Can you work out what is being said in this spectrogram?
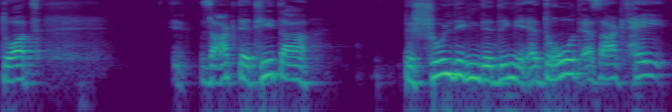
Dort sagt der Täter beschuldigende Dinge. Er droht, er sagt, hey,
